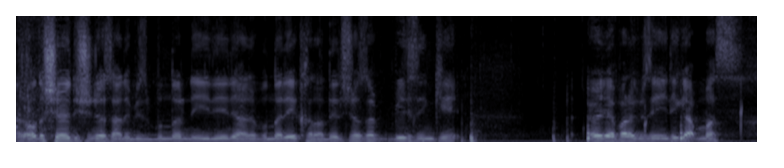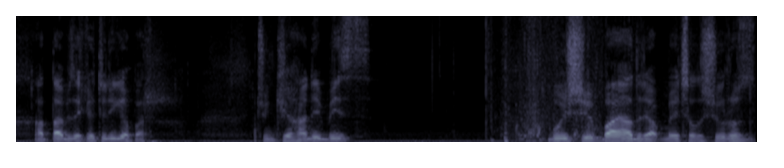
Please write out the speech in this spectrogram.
hani o da şöyle düşünüyorsa hani biz bunların iyiliğini yani bunlar iyi kanal diye düşünüyorsa bilsin ki öyle yaparak bize iyilik yapmaz. Hatta bize kötülük yapar. Çünkü hani biz bu işi bayağıdır yapmaya çalışıyoruz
